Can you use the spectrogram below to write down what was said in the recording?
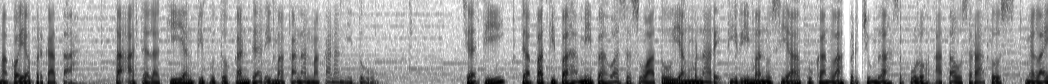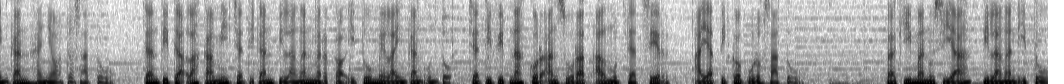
Makoya berkata, tak ada lagi yang dibutuhkan dari makanan-makanan itu. Jadi, dapat dipahami bahwa sesuatu yang menarik diri manusia bukanlah berjumlah 10 atau 100, melainkan hanya odo satu. Dan tidaklah kami jadikan bilangan mereka itu melainkan untuk jadi fitnah Quran Surat Al-Mudatsir, ayat 31. Bagi manusia, bilangan itu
